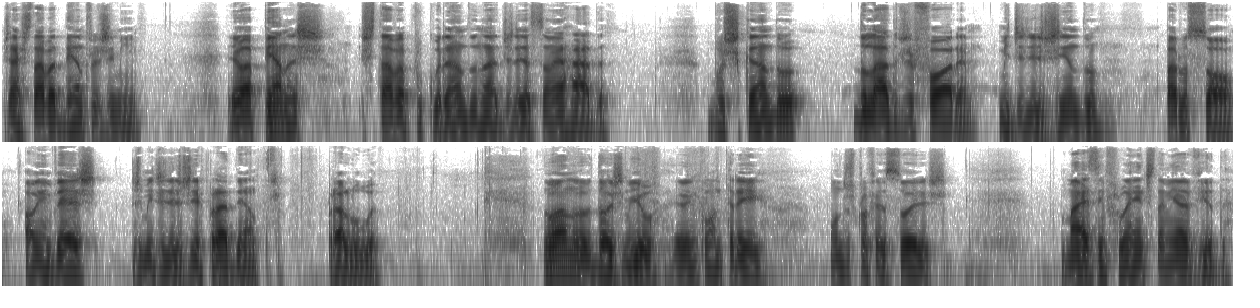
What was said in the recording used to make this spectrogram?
já estava dentro de mim. Eu apenas estava procurando na direção errada, buscando do lado de fora, me dirigindo para o sol, ao invés de me dirigir para dentro, para a lua. No ano 2000, eu encontrei um dos professores mais influentes da minha vida.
